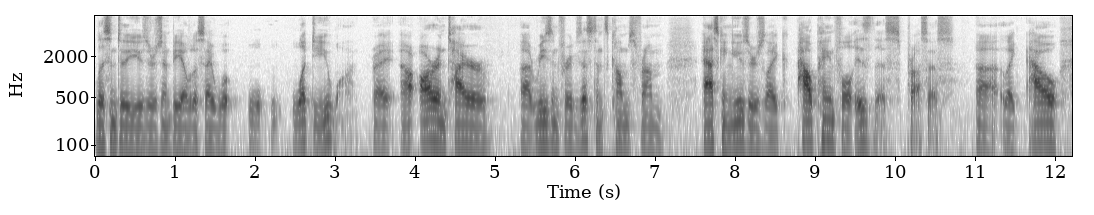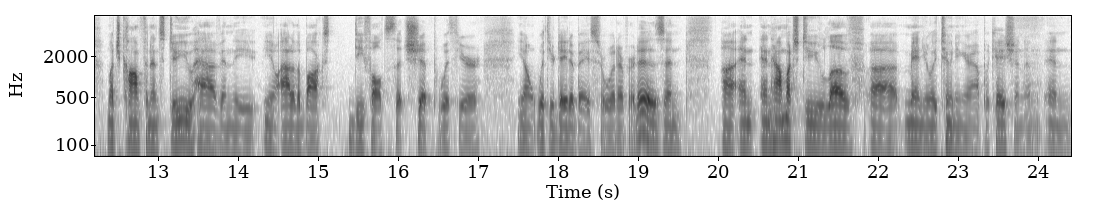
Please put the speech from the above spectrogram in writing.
Listen to the users and be able to say, what, what do you want, right? Our, our entire uh, reason for existence comes from asking users like, how painful is this process? Uh, like how much confidence do you have in the you know out of the box defaults that ship with your, you know, with your database or whatever it is, and uh, and and how much do you love uh, manually tuning your application? And and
